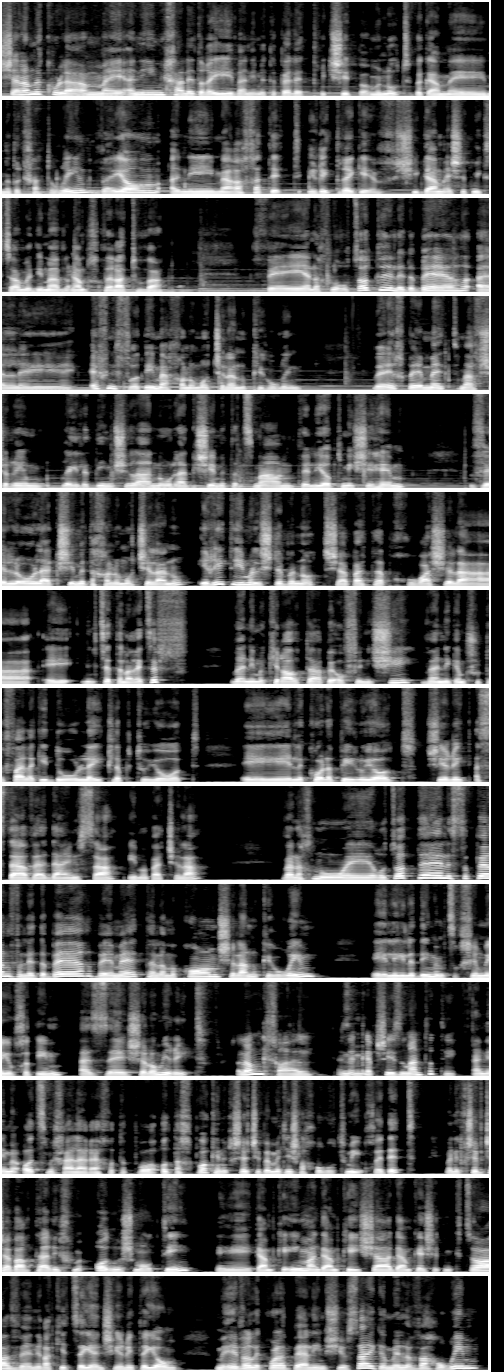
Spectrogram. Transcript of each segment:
שלום לכולם, אני מיכל אדראי ואני מטפלת רגשית באמנות וגם מדריכת הורים והיום אני מארחת את עירית רגב שהיא גם אשת מקצוע מדהימה וגם חברה טובה ואנחנו רוצות לדבר על איך נפרדים מהחלומות שלנו כהורים ואיך באמת מאפשרים לילדים שלנו להגשים את עצמם ולהיות מי שהם ולא להגשים את החלומות שלנו. עירית היא אימא לשתי בנות שהבת הבכורה שלה אה, נמצאת על הרצף ואני מכירה אותה באופן אישי ואני גם שותפה לגידול, להתלבטויות, אה, לכל הפעילויות שעירית עשתה ועדיין עושה עם הבת שלה. ואנחנו אה, רוצות אה, לספר ולדבר באמת על המקום שלנו כהורים אה, לילדים עם צרכים מיוחדים. אז אה, שלום עירית. שלום מיכל. איזה אני- כיף שהזמנת אותי. אני מאוד שמחה לארח אותה פה, אותך פה, כי אני חושבת שבאמת יש לך הורות מיוחדת, ואני חושבת שעברת תהליך מאוד משמעותי, אה, גם כאימא, גם כאישה, גם כאשת מקצוע, ואני רק אציין שעירית היום, מעבר לכל הפעלים שהיא עושה, היא גם מלווה הורים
